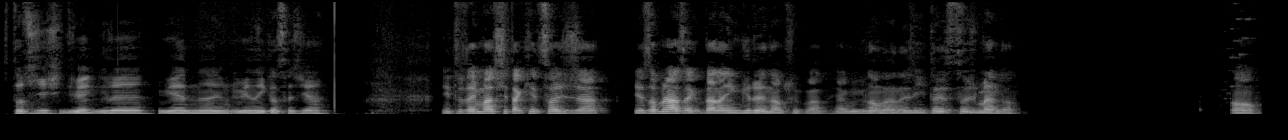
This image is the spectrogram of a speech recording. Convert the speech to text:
132 gry w, jednym, w jednej kasecie. I tutaj macie takie coś, że jest obrazek danej gry na przykład, jak wygląda. No i to jest coś mega. O.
